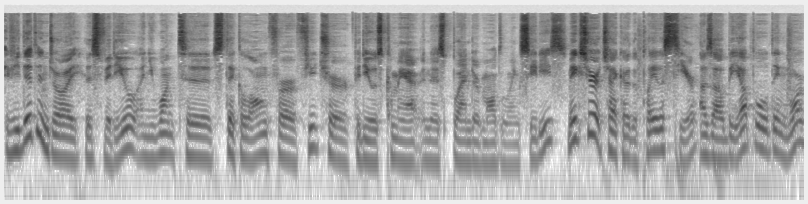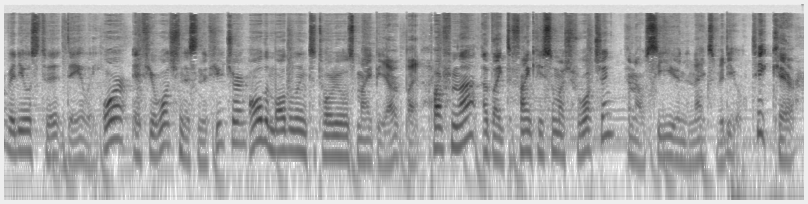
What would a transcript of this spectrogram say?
If you did enjoy this video and you want to stick along for future videos coming out in this Blender modeling series, make sure to check out the playlist here as I'll be uploading more videos to it daily. Or if you're watching this in the future, all the modeling tutorials might be out by now. Apart from that, I'd like to thank you so much for watching and I'll see you in the next video. Take care.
